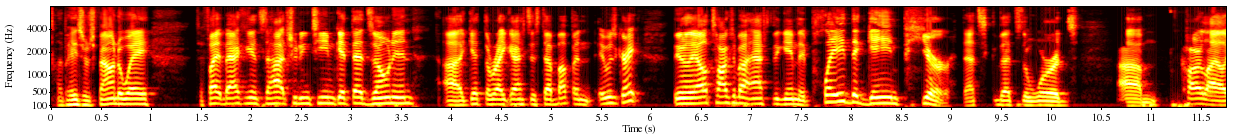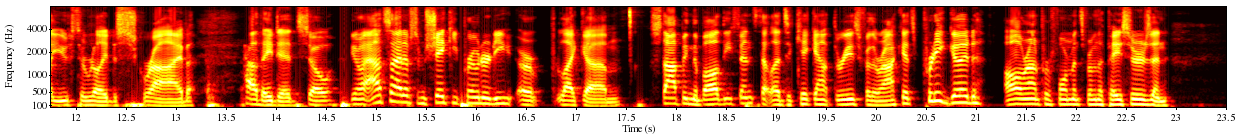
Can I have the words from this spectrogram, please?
the Pacers found a way to fight back against the hot shooting team, get that zone in, uh, get the right guys to step up, and it was great. You know, they all talked about after the game, they played the game pure. That's that's the words um, Carlisle used to really describe how they did. So, you know, outside of some shaky perimeter de- or like um, stopping the ball defense that led to kick out threes for the Rockets, pretty good all around performance from the Pacers. And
